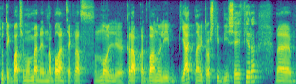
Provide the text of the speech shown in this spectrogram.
Тут, як бачимо, в мене на балансі якраз 0.205, навіть трошки більше ефіра. Е,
